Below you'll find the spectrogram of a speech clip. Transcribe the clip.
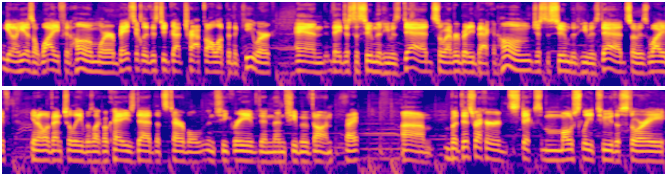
you know he has a wife at home where basically this dude got trapped all up in the Keywork and they just assumed that he was dead so everybody back at home just assumed that he was dead so his wife you know eventually was like okay he's dead that's terrible and she grieved and then she moved on right um, but this record sticks mostly to the story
